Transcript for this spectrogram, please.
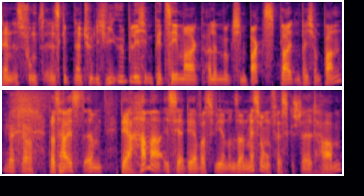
Denn es, funkt, es gibt natürlich wie üblich im PC-Markt alle möglichen Bugs, Pleiten, Pech und Pannen. Na klar. Das heißt, ähm, der Hammer ist ja der, was wir in unseren Messungen festgestellt haben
